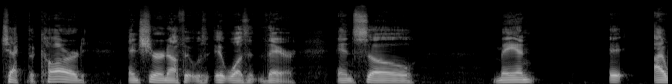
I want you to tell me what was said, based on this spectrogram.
check the card, and sure enough, it was it wasn't there. And so, man, it, I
